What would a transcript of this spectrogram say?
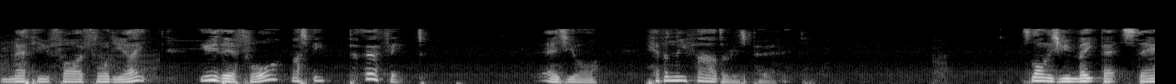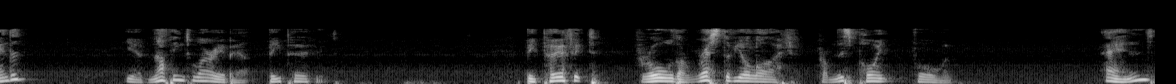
Matthew 5:48, you therefore must be perfect as your heavenly Father is perfect. As long as you meet that standard, you have nothing to worry about. Be perfect. Be perfect for all the rest of your life from this point forward. And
